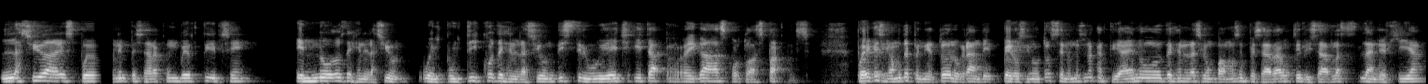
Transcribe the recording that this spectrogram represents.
Las ciudades pueden empezar a convertirse en nodos de generación o en punticos de generación distribuida y chiquita regadas por todas partes. Puede que sigamos dependiendo de lo grande, pero si nosotros tenemos una cantidad de nodos de generación, vamos a empezar a utilizar la energía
